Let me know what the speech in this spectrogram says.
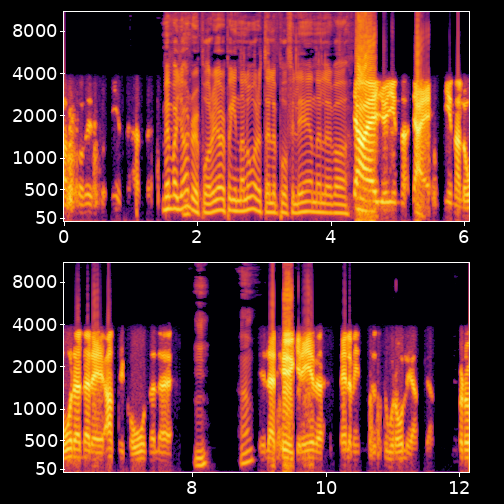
Alltså det är så in i helvete. Men vad gör du det på? Gör du det på innanlåret eller på filén eller vad? Jag är ju innan, nej, innan lår eller entrecote eller, Mm. Ja. eller högreve. Spelar väl inte så stor roll egentligen. För då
